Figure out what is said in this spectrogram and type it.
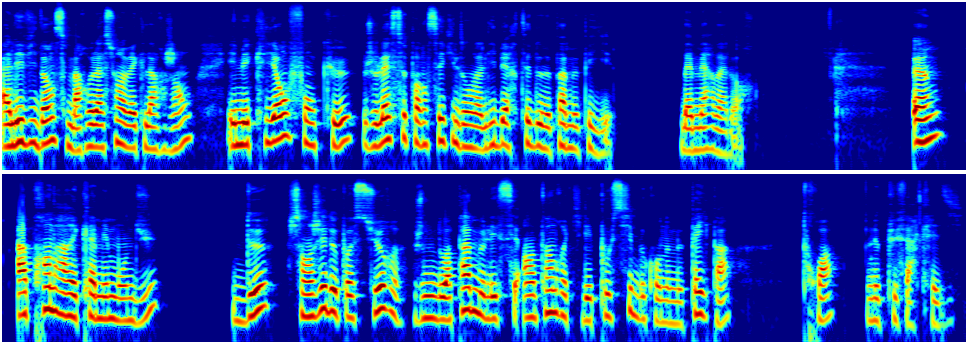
à l'évidence ma relation avec l'argent et mes clients font que je laisse penser qu'ils ont la liberté de ne pas me payer. Ben merde alors. 1. Apprendre à réclamer mon dû. 2. Changer de posture. Je ne dois pas me laisser entendre qu'il est possible qu'on ne me paye pas. 3. Ne plus faire crédit.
